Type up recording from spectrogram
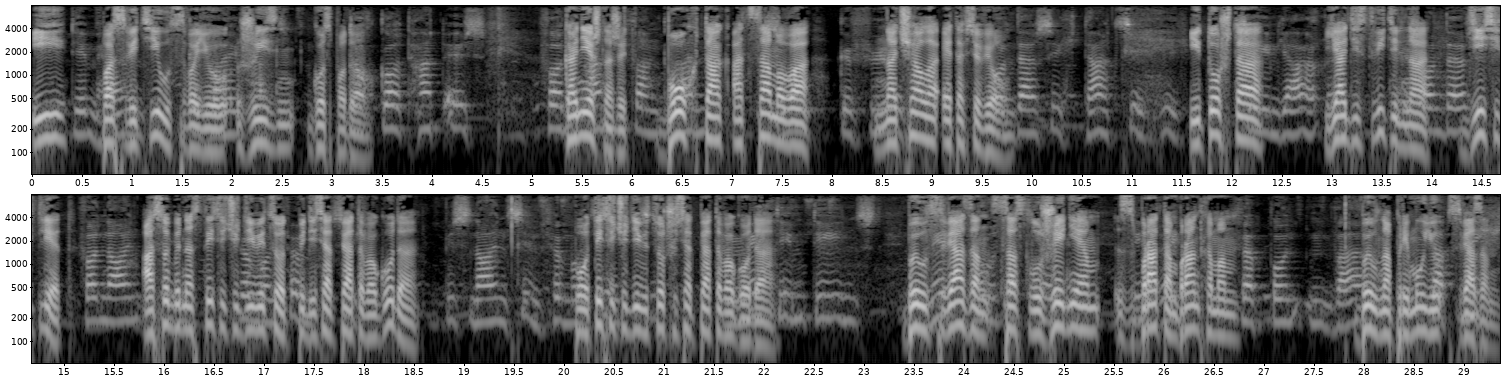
и посвятил свою жизнь Господу. Конечно же, Бог так от самого начала это все вел. И то, что я действительно 10 лет, von 19 особенно с 1955 года по 1965 1965 года, был связан со служением с братом Бранхамом, был напрямую связан.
